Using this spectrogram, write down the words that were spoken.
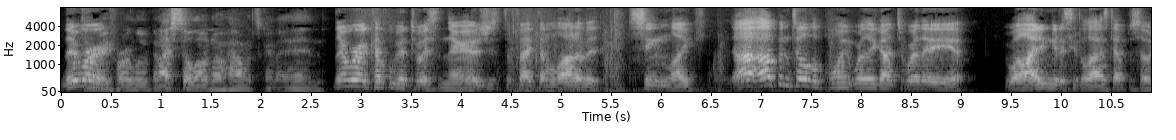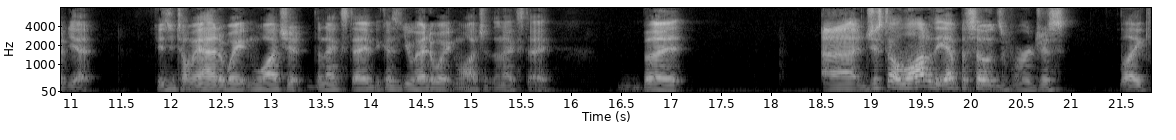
there were me for a loop, and I still don't know how it's going to end. there were a couple good twists in there. It was just the fact that a lot of it seemed like uh, up until the point where they got to where they. Well, I didn't get to see the last episode yet because you told me I had to wait and watch it the next day because you had to wait and watch it the next day. But uh, just a lot of the episodes were just like,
